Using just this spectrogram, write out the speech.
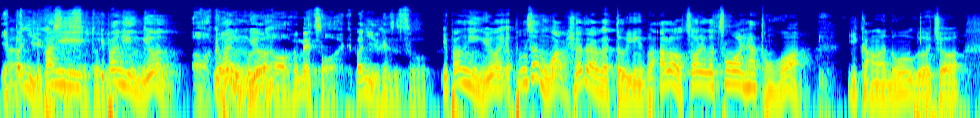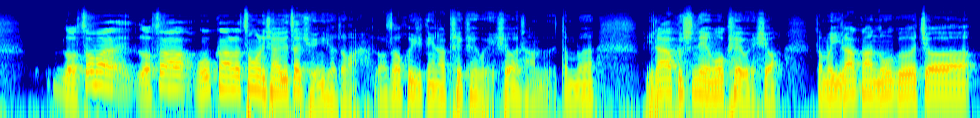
一八年一八年一八年五月份。哦，一八年五月份。哦，搿蛮早，一八年就开始做。一八年五月份，本身我也勿晓得搿抖音，阿拉老早一个中学里向同学，伊讲个侬搿叫。老早嘛，老早我讲阿拉中学里向有只群，晓得伐？老早欢喜跟伊拉开开玩笑啥物事，那么伊拉欢喜拿我开玩笑，那么伊拉讲侬搿叫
